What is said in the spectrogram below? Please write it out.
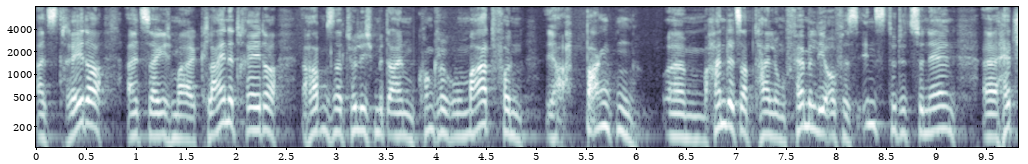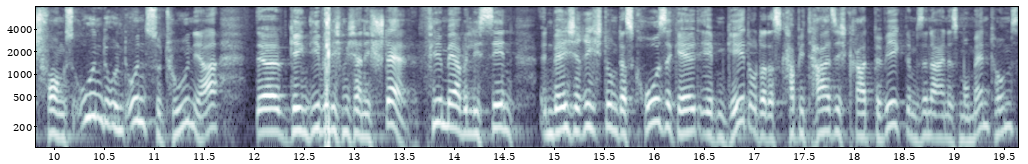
als Trader, als sage ich mal kleine Trader, haben es natürlich mit einem Konglomerat von ja, Banken, ähm, Handelsabteilungen, Family Office, institutionellen äh, Hedgefonds und, und, und zu tun, ja, gegen die will ich mich ja nicht stellen. Vielmehr will ich sehen, in welche Richtung das große Geld eben geht oder das Kapital sich gerade bewegt im Sinne eines Momentums.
